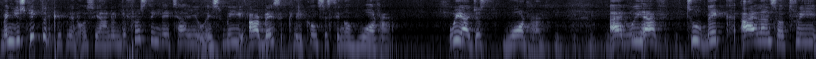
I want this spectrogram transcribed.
when you speak to the people in Oceania, the first thing they tell you is we are basically consisting of water. We are just water. and we have two big islands or three,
